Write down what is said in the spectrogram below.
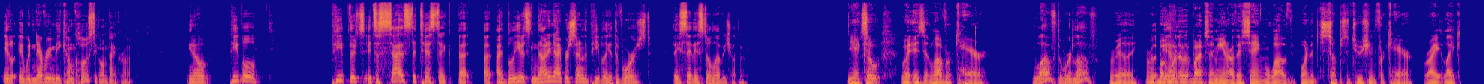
it'll it would never even become close to going bankrupt. You know, people. People, it's, it's a sad statistic, but uh, I believe it's 99% of the people that get divorced, they say they still love each other. Yeah. So- So, wait, is it love or care? Love, the word love. Really? But, yeah. but, uh, but that's what I mean. Are they saying love when it's substitution for care? Right? Like,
